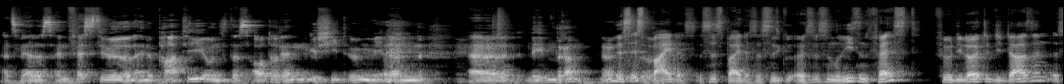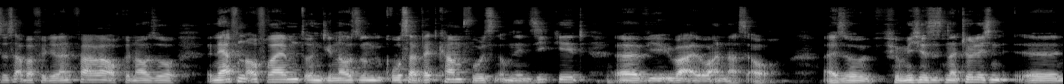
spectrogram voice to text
als wäre das ein Festival und eine Party und das Autorennen geschieht irgendwie dann äh, nebendran. Ne? Es ist also. beides. Es ist beides. Es ist, es ist ein Riesenfest für die Leute, die da sind. Es ist aber für die Rennfahrer auch genauso nervenaufreibend und genauso ein großer Wettkampf, wo es um den Sieg geht, äh, wie überall woanders auch. Also für mich ist es natürlich äh,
